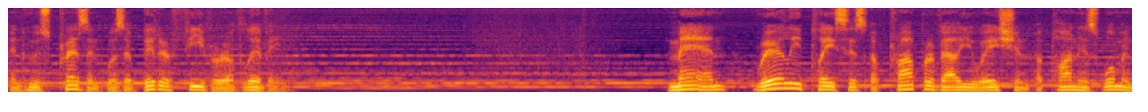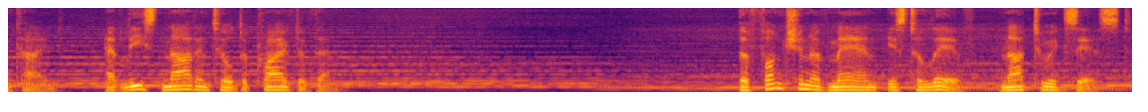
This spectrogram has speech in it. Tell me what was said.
and whose present was a bitter fever of living. Man, rarely places a proper valuation upon his womankind, at least not until deprived of them. The function of man is to live, not to exist.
